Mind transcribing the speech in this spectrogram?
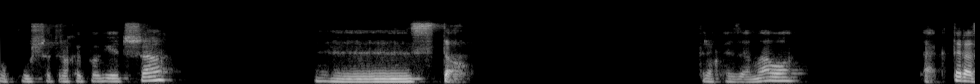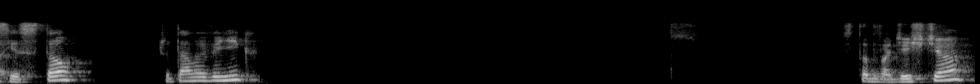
Opuszczę trochę powietrza. E, 100. Trochę za mało. Tak, teraz jest 100. Czytamy wynik. Sto dwadzieścia.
